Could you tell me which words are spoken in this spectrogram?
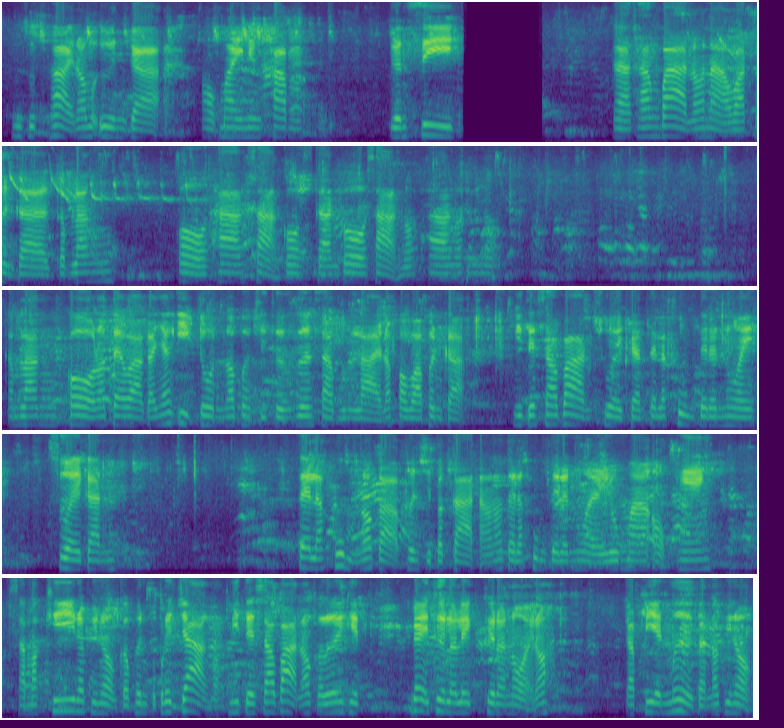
มือสุดท้ายเนาะมืออื่นก็ออกใหม่หนึ่งคำเดือนสี่กทางบ้านเนาะหนาวัดเพิ่นก็กำลังก่อทางสร้างก่อการก่อสร้างเนาะทางเนาะพี่น้อง กำลังก่อเนาะแต่ว่าก็ยังอีกโดนเนาะเพิ่นสิถึงเพื่อนสาบุญหลายเนาะเพราะว่าเพิ่นก็มีแต่ชาวบ้านช่วยกันแต่ละกลุ่มแต่ละหน่วยช่วยกัน แต่ละกลุ่มเนาะก็เพิ่นสิประกาศเอาเนาะแต่ละกลุ่มแต่ละหน่วยลงมาออกแฮงสามัคคีเนาะพี่น้องก็เพิ่นก็บ่ได้จ้างเนาะมีแต่ชาวบ้านเนาะก็เลยเฮ็ดได้เทื่อละเล็กเทื่อละน้อยเนาะก็เปลี่ยนมือกันเนาะพี่น้อง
